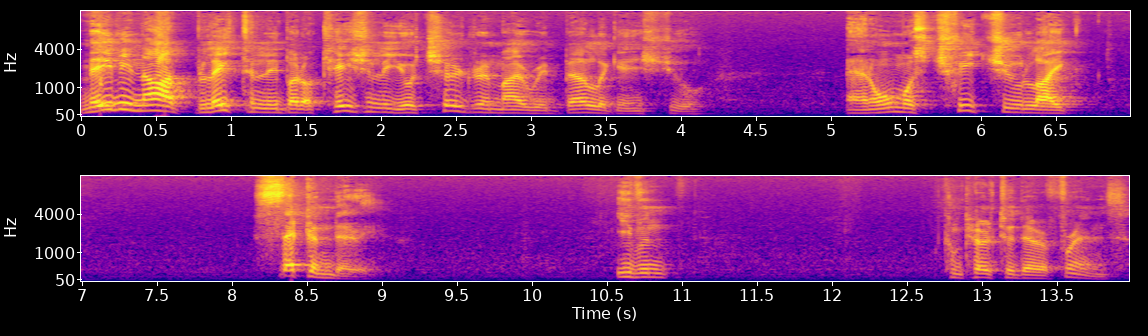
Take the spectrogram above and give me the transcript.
maybe not blatantly, but occasionally your children might rebel against you and almost treat you like secondary, even compared to their friends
